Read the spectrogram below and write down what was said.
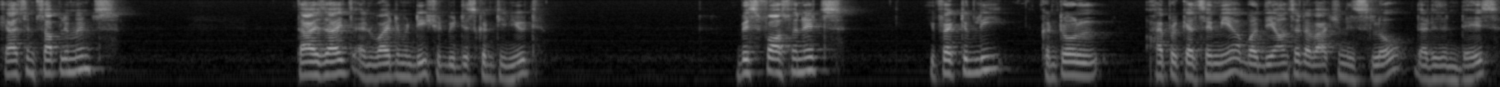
Calcium supplements thiazides and vitamin D should be discontinued. Bisphosphonates effectively control hypercalcemia, but the onset of action is slow, that is in days.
